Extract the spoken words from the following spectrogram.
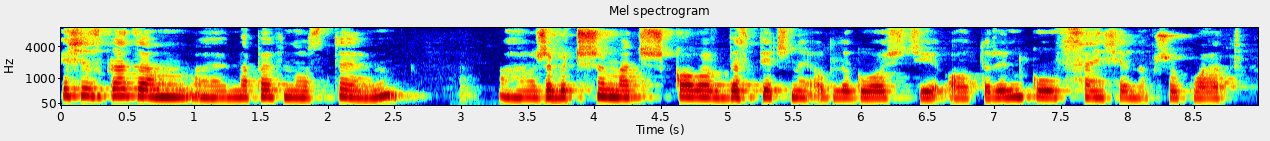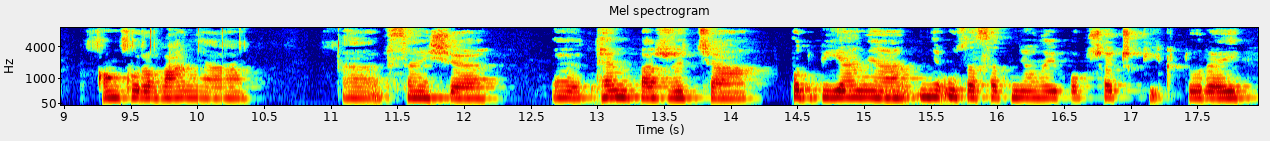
Ja się zgadzam e, na pewno z tym, żeby trzymać szkołę w bezpiecznej odległości od rynku, w sensie na przykład konkurowania, e, w sensie e, tempa życia, podbijania nieuzasadnionej poprzeczki, której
